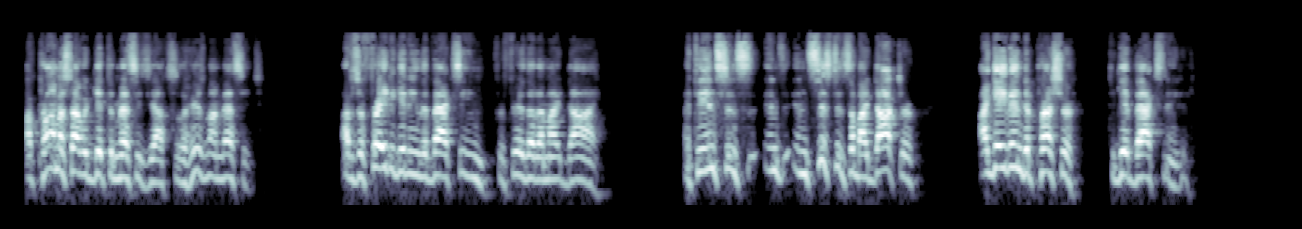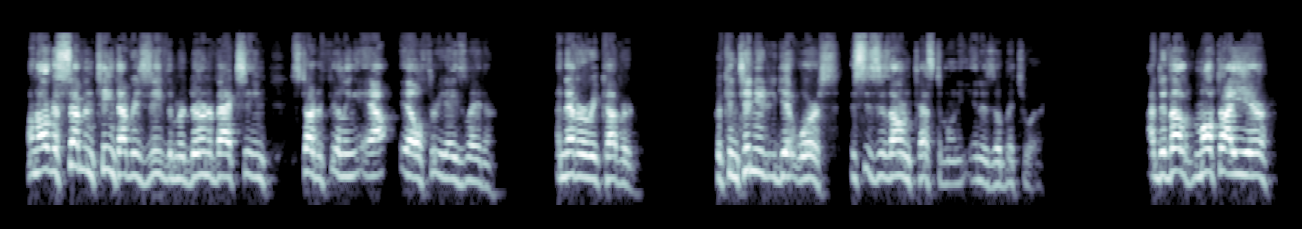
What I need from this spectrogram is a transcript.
I promised I would get the message out. So here's my message. I was afraid of getting the vaccine for fear that I might die. At the instance, in, insistence of my doctor, I gave in to pressure to get vaccinated. On August 17th, I received the Moderna vaccine, started feeling Ill, Ill three days later. I never recovered, but continued to get worse. This is his own testimony in his obituary. I developed multi year,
